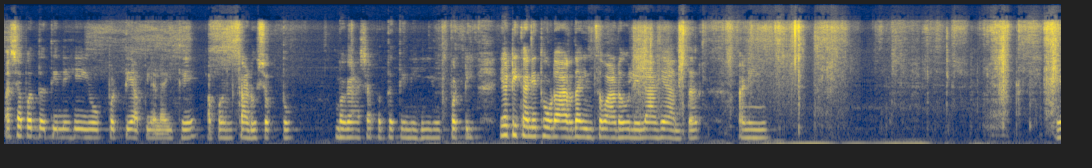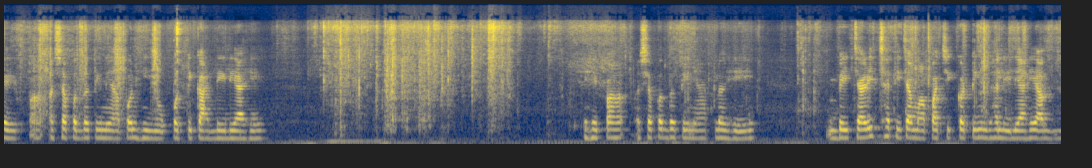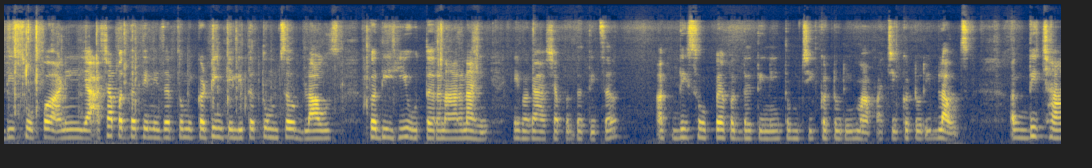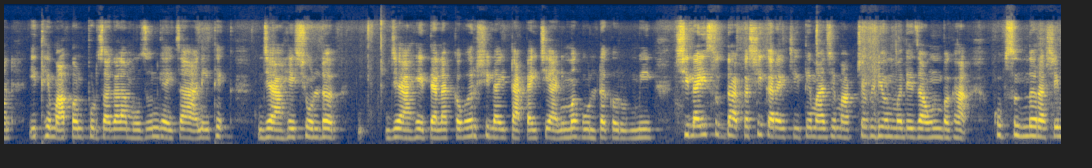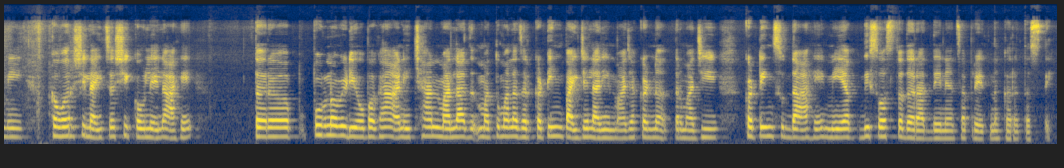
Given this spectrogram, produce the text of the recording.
अशा पद्धतीने ही योगपट्टी आपल्याला इथे आपण काढू शकतो. बघा अशा पद्धतीने ही पट्टी या ठिकाणी थोडं अर्धा इंच वाढवलेलं आहे अंतर. आणि हे अशा पद्धतीने आपण ही योगपट्टी काढलेली आहे. हे पा अशा पद्धतीने आपलं हे बेचाळीस छातीच्या मापाची कटिंग झालेली आहे. अगदी सोपं आणि या अशा पद्धतीने जर तुम्ही कटिंग केली तर तुमचं ब्लाऊज कधीही उतरणार नाही. हे बघा अशा पद्धतीचं. अगदी सोप्या पद्धतीने तुमची कटोरी मापाची कटोरी ब्लाऊज. अगदी छान. इथे मग आपण पुढचा गळा मोजून घ्यायचा आणि इथे जे आहे शोल्डर जे आहे त्याला कव्हर शिलाई टाकायची आणि मग उलटं करून मी शिलाईसुद्धा कशी करायची ते माझे मागच्या व्हिडिओमध्ये जाऊन बघा. खूप सुंदर असे मी कव्हर शिलाईचं शिकवलेलं आहे. तर पूर्ण व्हिडिओ बघा आणि छान मला ज- म तुम्हाला जर कटिंग पाहिजे लागेल माझ्याकडनं तर माझी कटिंगसुद्धा आहे. मी अगदी स्वस्त दरात देण्याचा प्रयत्न करत असते.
